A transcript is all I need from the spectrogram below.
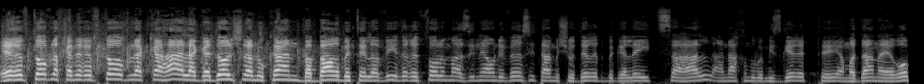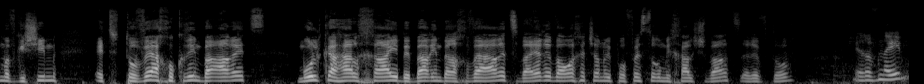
ערב טוב לכם, ערב טוב לקהל הגדול שלנו כאן בבר בתל אביב, ערב טוב למאזיני האוניברסיטה המשודרת בגלי צה"ל. אנחנו במסגרת uh, המדען העירום מפגישים את טובי החוקרים בארץ מול קהל חי בברים ברחבי הארץ, והערב העורכת שלנו היא פרופסור מיכל שוורץ, ערב טוב. ערב נעים.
